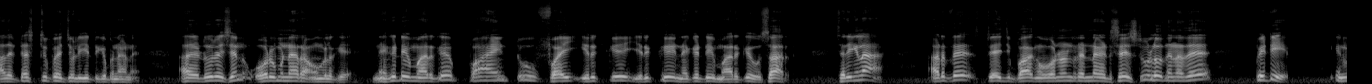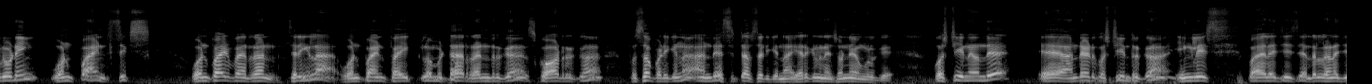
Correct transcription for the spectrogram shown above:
அதை டெஸ்ட்டு போய் சொல்லிக்கிட்டு இருக்கேன் நான். அது டூரேஷன் ஒரு மணி நேரம் உங்களுக்கு negative mark point two five இருக்குது இருக்குது நெகட்டிவ் மார்க்கு உஷார். சரிங்களா? அடுத்து ஸ்டேஜ் பார்க்க ஒன்று ரெண்டு ஸ்டேஜ் டூவில் வந்து என்னது? PT including one point six one point five run சரிங்களா? One point five kilometre run இருக்கும் ஸ்குவாட் இருக்கும் புஷ்அப் அடிக்கணும் அண்டு சிட்டப்ஸ் அடிக்கணும். ஏற்கனவே நான் சொன்னேன் உங்களுக்கு. கொஸ்டின் வந்து ஹண்ட்ரட் கொஸ்டின் இருக்கும். இங்கிலீஷ் பயாலஜி ஜென்ரல் நாலேஜ்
